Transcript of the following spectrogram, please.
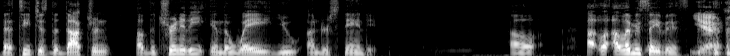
that teaches the doctrine of the Trinity in the way you understand it?" Uh, uh, uh, let me say this. Yeah.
